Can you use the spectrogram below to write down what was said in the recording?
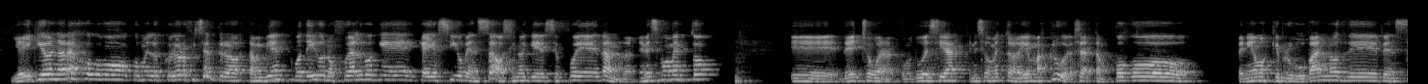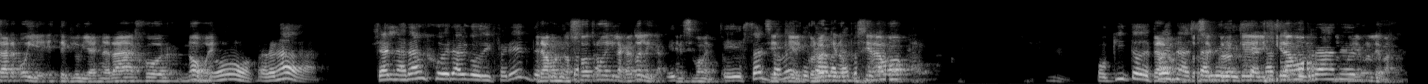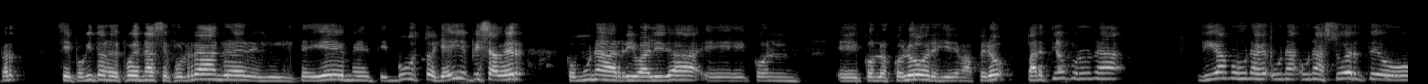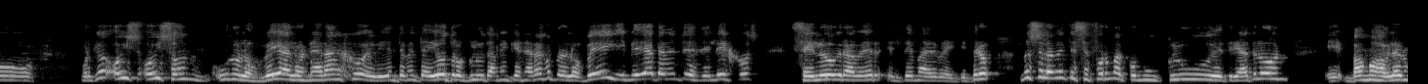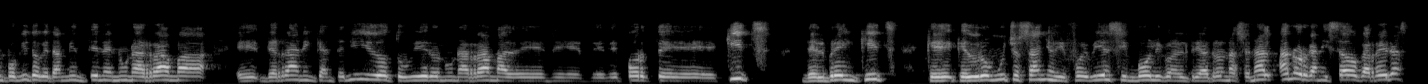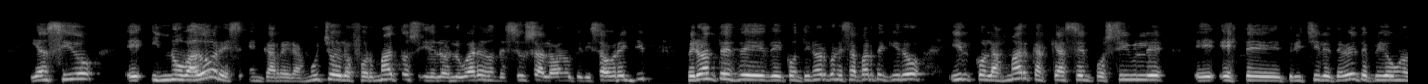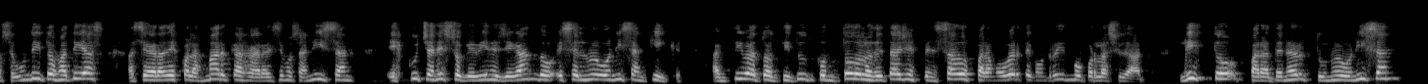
y ahí quedó el naranjo como, como el color oficial, pero también, como te digo, no fue algo que, que haya sido pensado, sino que se fue dando. En ese momento, eh, de hecho, bueno, como tú decías, en ese momento no había más clubes, o sea, tampoco teníamos que preocuparnos de pensar, oye, este club ya es naranjo, no, pues. No, para nada. Ya el naranjo era algo diferente. Éramos nosotros y la católica en ese momento. Exactamente. Así que el color que nos pusiéramos... Poquito después claro, sale, el color que eligiéramos, no había problema. Sí, poquito después nace Full Runner, el TIM, Team Bustos, y ahí empieza a haber como una rivalidad eh, con, eh, con, los colores y demás. Pero partió por una, digamos, una, una, suerte o. Porque hoy, hoy son, uno los ve a los naranjos, evidentemente hay otro club también que es naranjo, pero los ve y inmediatamente desde lejos se logra ver el tema del 20. Pero no solamente se forma como un club de triatlón, eh, vamos a hablar un poquito que también tienen una rama eh, de running que han tenido, tuvieron una rama de, deporte kids, del Brain Kids, que, duró muchos años y fue bien simbólico en el triatlón nacional. Han organizado carreras y han sido eh, innovadores en carreras. Muchos de los formatos y de los lugares donde se usa lo han utilizado Brain Team. Pero antes de, continuar con esa parte, quiero ir con las marcas que hacen posible eh, este Trichile TV. Te pido unos segunditos, Matías. Así agradezco a las marcas, agradecemos a Nissan, escuchan eso que viene llegando, es el nuevo Nissan Kick. Activa tu actitud con todos los detalles pensados para moverte con ritmo por la ciudad. ¿Listo para tener tu nuevo Nissan?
